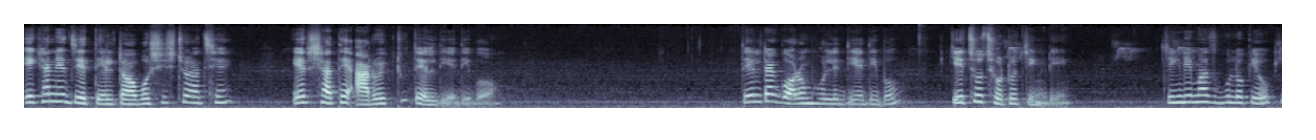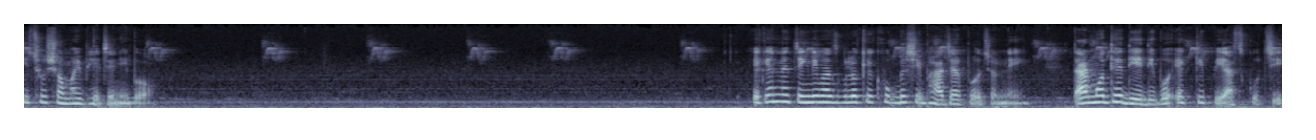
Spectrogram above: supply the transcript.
এখানে যে তেলটা অবশিষ্ট আছে, এর সাথে আরও একটু তেল দিয়ে দিব। তেলটা গরম হলে দিয়ে দিব কিছু ছোট চিংড়ি। চিংড়ি মাছগুলোকেও কিছু সময় ভেজে নিব। এখানে চিংড়ি মাছগুলোকে খুব বেশি ভাজার প্রয়োজন নেই। তার মধ্যে দিয়ে দিব একটি পেঁয়াজ কুচি।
